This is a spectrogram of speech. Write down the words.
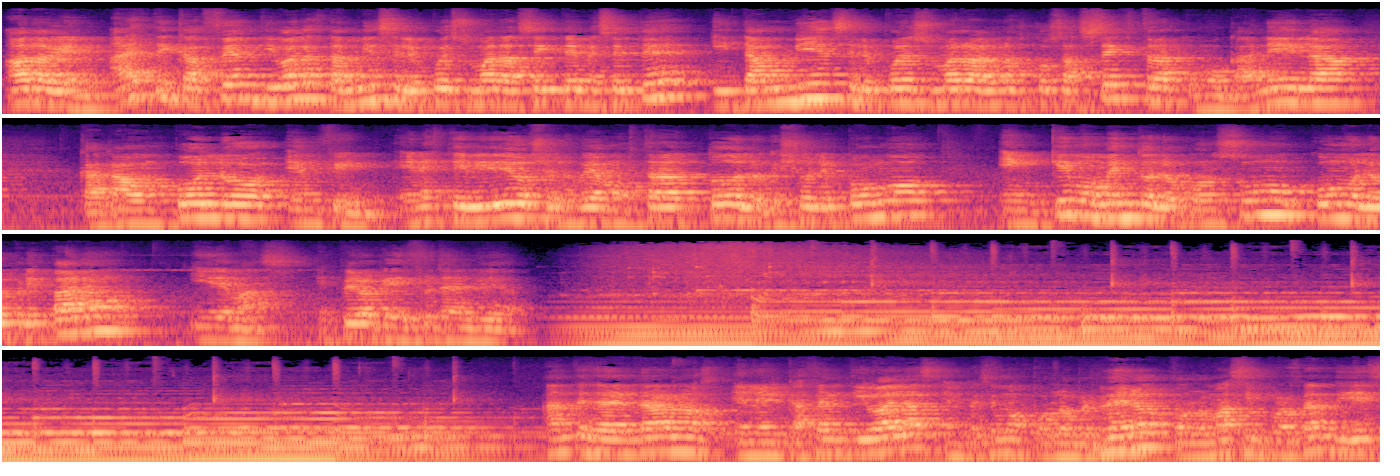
Ahora bien, a este café antibalas también se le puede sumar aceite MCT y también se le pueden sumar algunas cosas extras como canela, cacao en polvo, en fin. En este video yo les voy a mostrar todo lo que yo le pongo, en qué momento lo consumo, cómo lo preparo y demás. Espero que disfruten el video. De adentrarnos en el café antibalas, empecemos por lo primero, por lo más importante, y es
